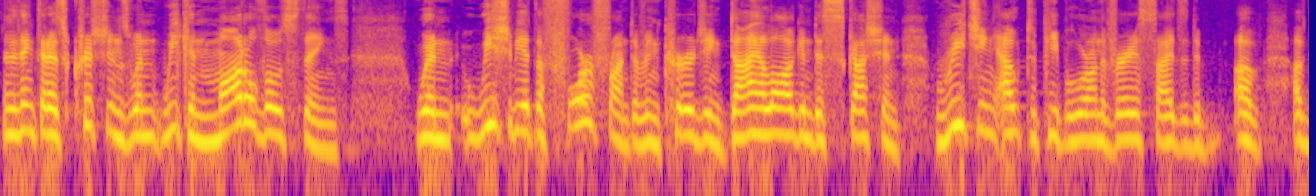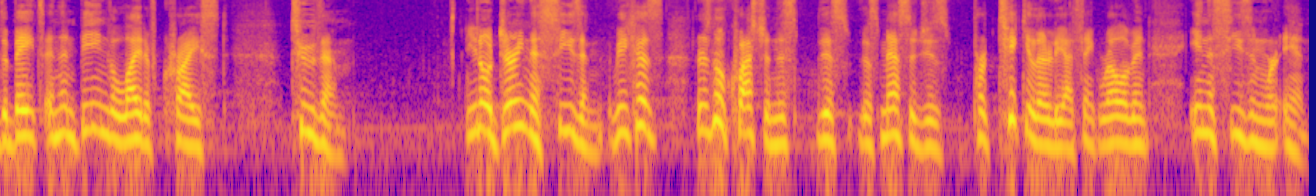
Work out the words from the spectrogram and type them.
And I think that as Christians, when we can model those things, when we should be at the forefront of encouraging dialogue and discussion, reaching out to people who are on the various sides of, de- of, of debates, and then being the light of Christ to them. You know, during this season, because there's no question this, this, this message is particularly, I think, relevant in the season we're in.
